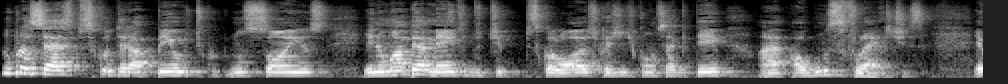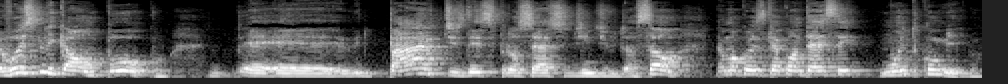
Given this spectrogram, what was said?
No processo psicoterapêutico, nos sonhos e no mapeamento do tipo psicológico, a gente consegue ter ah, alguns flashes. Eu vou explicar um pouco é, é, partes desse processo de individuação, é uma coisa que acontece muito comigo.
